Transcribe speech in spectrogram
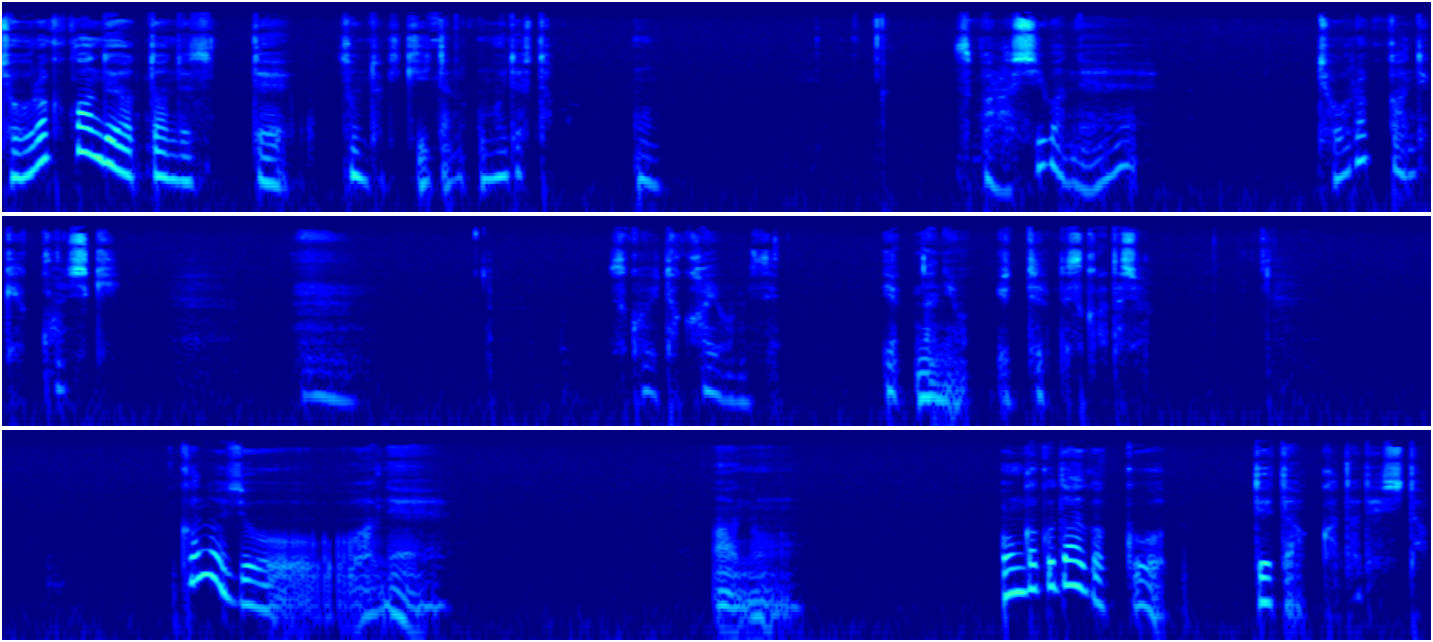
長楽館でやったんですってその時聞いたの。思い出した。うん。素晴らしいわね。長楽館で結婚式。うん。すごい高いお店。いや何を言ってるんですか私は。彼女はねあの音楽大学を出た方でした。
